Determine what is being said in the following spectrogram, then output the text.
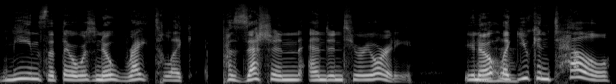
means that there was no right to like possession and interiority. You know, like mm-hmm. you can tell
